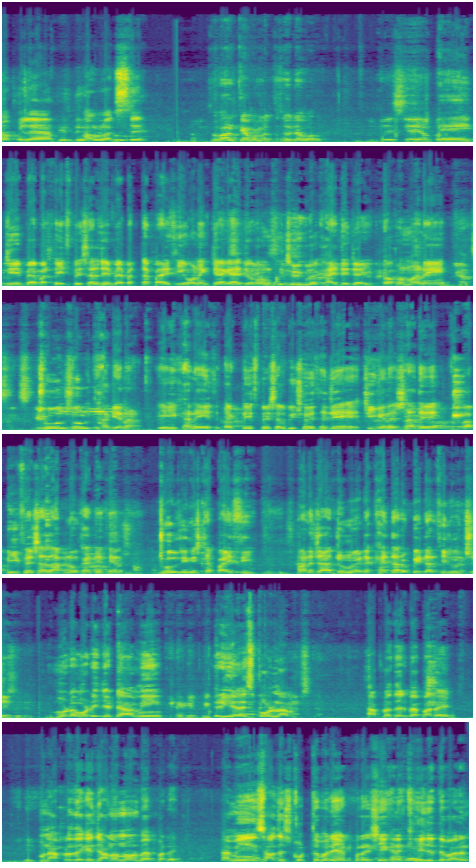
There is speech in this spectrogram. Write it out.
সব মিলে ভালো লাগছে। তোমার কেমন লাগতেছে ওটা বলো। যে ব্যাপারটা স্পেশাল যে ব্যাপারটা পাইছি অনেক জায়গায় যখন খিচুড়িগুলো খাইতে যাই তখন মানে ঝোল ঝোল থাকে না। এইখানে একটা স্পেশাল বিষয় হয়েছে যে চিকেনের সাথে বা বিফের সাথে আপনিও খাইতেছেন ঝোল জিনিসটা পাইছি। মানে যার জন্য এটা খাইতে আরও বেটার ফিল হচ্ছে। মোটামুটি যেটা আমি রিয়েলাইজ করলাম আপনাদের ব্যাপারে মানে আপনাদেরকে জানানোর ব্যাপারে আমি সাজেস্ট করতে পারি একবার এসে এখানে খেয়ে যেতে পারেন।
